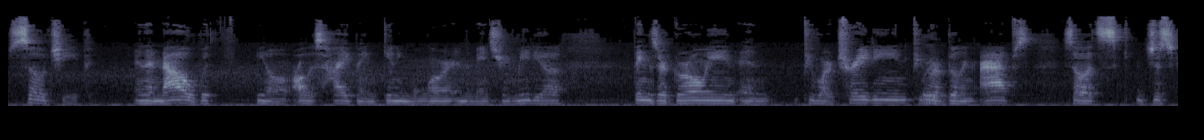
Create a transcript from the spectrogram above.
so cheap. And then now with you know, all this hype and getting more in the mainstream media, things are growing and people are trading, people Wait. are building apps. So it's just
